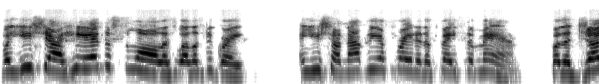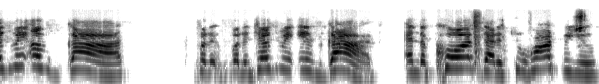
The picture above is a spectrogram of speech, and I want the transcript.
But you shall hear the small as well as the great, and you shall not be afraid of the face of man. For the judgment of God, for the, for the judgment is God, and the cause that is too hard for you,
